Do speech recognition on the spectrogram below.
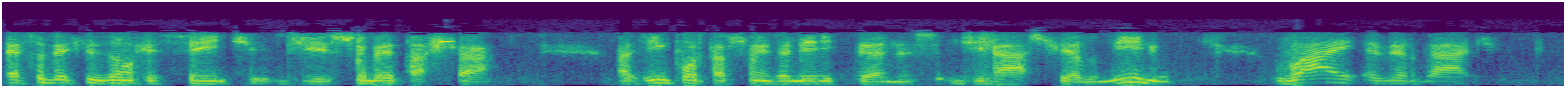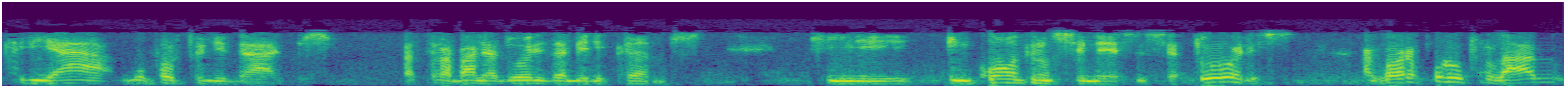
Essa decisão recente de sobretaxar as importações americanas de aço e alumínio vai, é verdade, criar oportunidades para trabalhadores americanos que encontram-se nesses setores. Agora, por outro lado,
